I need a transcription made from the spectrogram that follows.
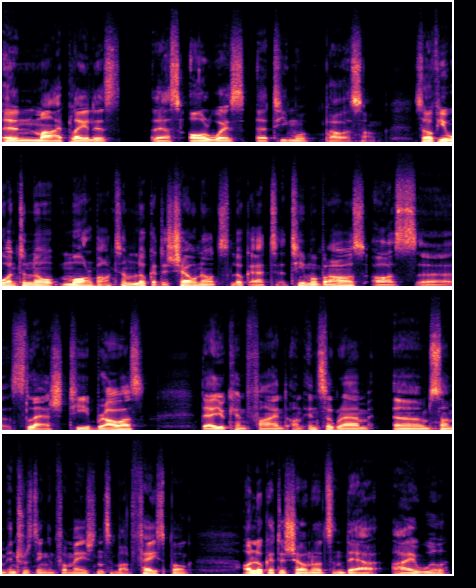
in my playlist, there's always a Timo Brauer song. So if you want to know more about him, look at the show notes. Look at Timo Brauers or uh, slash T Brauers. There you can find on Instagram um, some interesting informations about Facebook, or look at the show notes, and there I will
